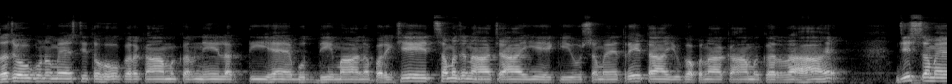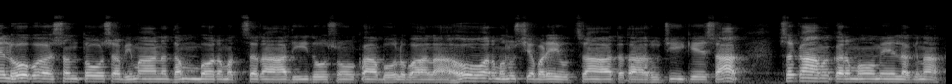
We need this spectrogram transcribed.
रजोगुण में स्थित होकर काम करने लगती है। बुद्धिमान परिचित समझना चाहिए कि उस समय त्रेता युग अपना काम कर रहा है। जिस समय लोभ, संतोष, अभिमान, दम्भ और मत्सर आदि दोषों का बोलबाला हो और मनुष्य बड़े उत्साह तथा रुचि के साथ सकाम कर्मों में लगना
